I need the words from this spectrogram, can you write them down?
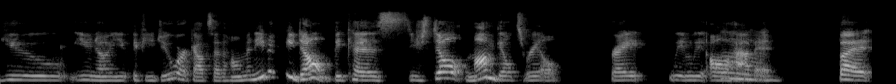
you you know you if you do work outside the home and even if you don't because you're still mom guilt's real right we, we all have it Mm. but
